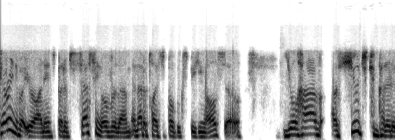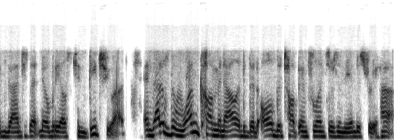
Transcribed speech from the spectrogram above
caring about your audience but obsessing over them, and that applies to public speaking also, you'll have a huge competitive advantage that nobody else can beat you at. And that is the one commonality that all the top influencers in the industry have.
